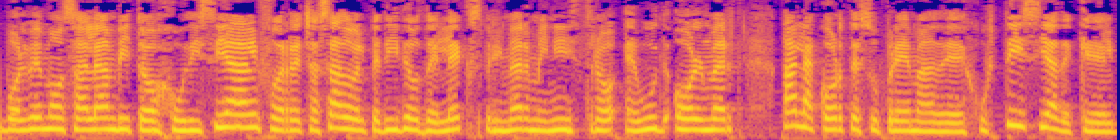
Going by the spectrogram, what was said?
Volvemos al ámbito judicial. Fue rechazado el pedido del ex primer ministro Ehud Olmert a la Corte Suprema de Justicia de que el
